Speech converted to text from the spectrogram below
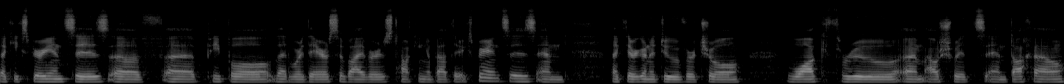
like experiences of uh, people that were there, survivors, talking about their experiences, and like they're gonna do a virtual walk through um, Auschwitz and Dachau.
